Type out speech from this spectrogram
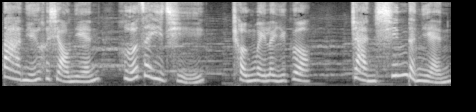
大年和小年。合在一起，成为了一个崭新的年。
